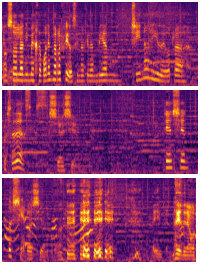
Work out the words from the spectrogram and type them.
no solo anime japonés me refiero, sino que también chinas y de otras procedencias. Shen Shen. Shen Shen, Hay tenemos.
